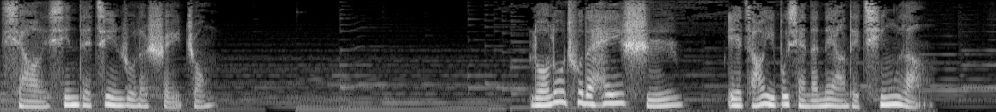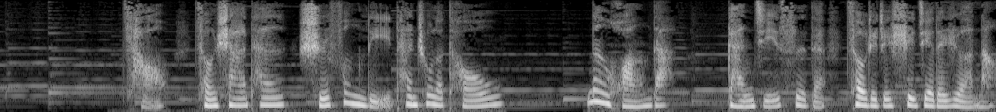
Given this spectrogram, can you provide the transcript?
小心的进入了水中。裸露出的黑石，也早已不显得那样的清冷。草从沙滩石缝里探出了头，嫩黄的，赶集似的凑着这世界的热闹。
